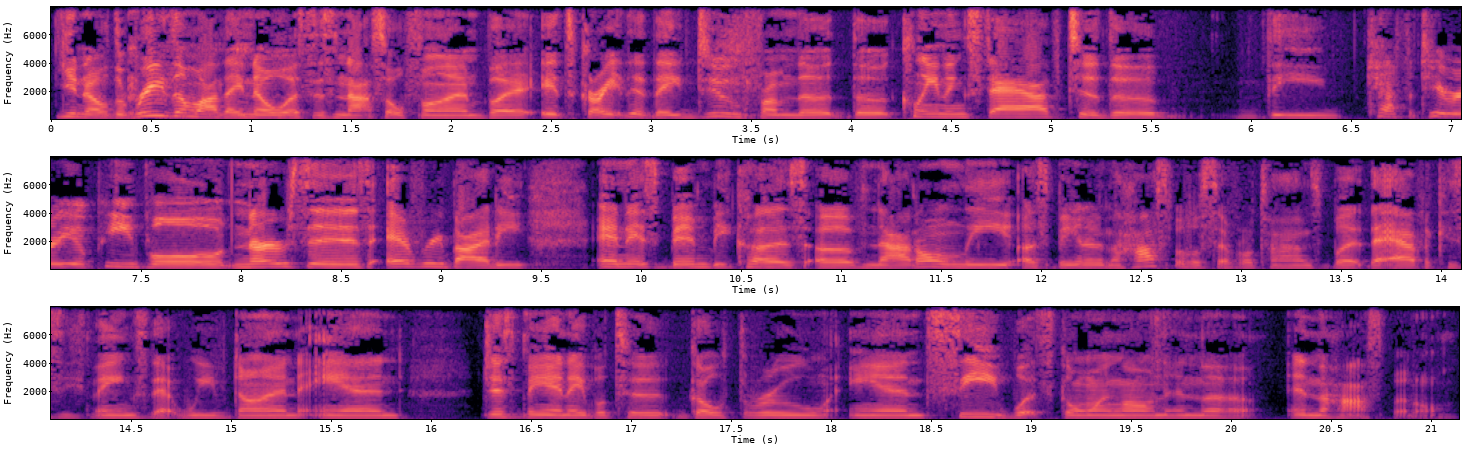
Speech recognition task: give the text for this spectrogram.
you know, the reason why they know us is not so fun. But it's great that they do, from the the cleaning staff to the the cafeteria people, nurses, everybody, and it's been because of not only us being in the hospital several times, but the advocacy things that we've done and just being able to go through and see what's going on in the in the hospital.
